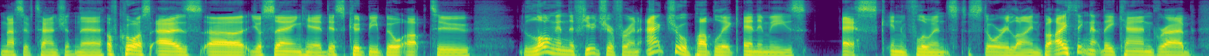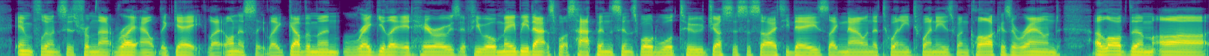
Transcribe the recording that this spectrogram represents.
massive tangent there. Of course, as uh, you're saying here, this could be built up to long in the future for an actual public enemies esque influenced storyline, but I think that they can grab influences from that right out the gate. Like, honestly, like government regulated heroes, if you will. Maybe that's what's happened since World War II, Justice Society days. Like now in the 2020s, when Clark is around, a lot of them are,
